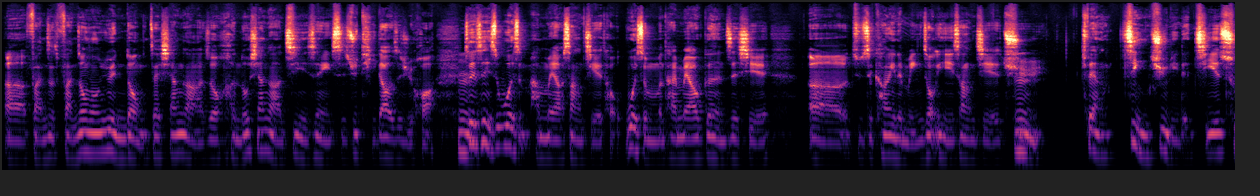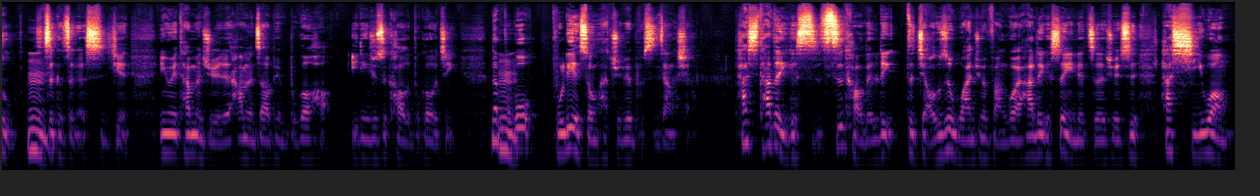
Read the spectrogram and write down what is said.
呃反正反中东运动在香港的时候，很多香港的纪实摄影师去提到这句话。嗯这这也是为什么他们要上街头，为什么他们要跟着这些呃就是抗议的民众一起上街嗯去。非常近距离的接触这个整个事件，因为他们觉得他们的照片不够好，一定就是靠的不够近。那不过不列松他绝对不是这样想，他是他的一个思思考的另的角度是完全反过来，他的一个摄影的哲学是他希望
